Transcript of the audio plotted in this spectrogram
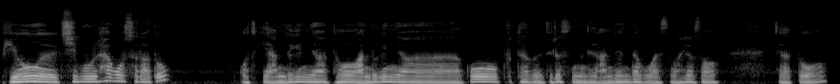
비용을 지불하고서라도 어떻게 안 되겠냐 더 안 되겠냐고 부탁을 드렸었는데 안 된다고 말씀하셔서 제가 또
